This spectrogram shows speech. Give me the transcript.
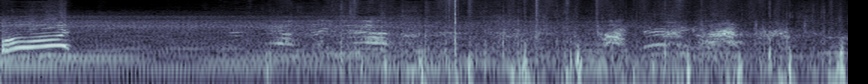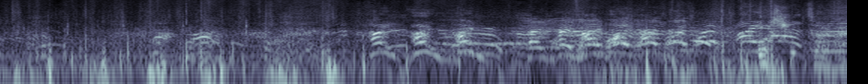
Forward! Oh shit, sorry.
